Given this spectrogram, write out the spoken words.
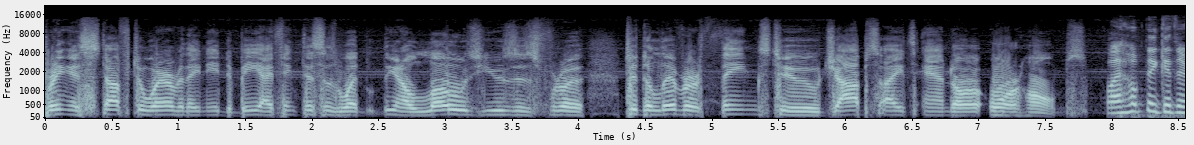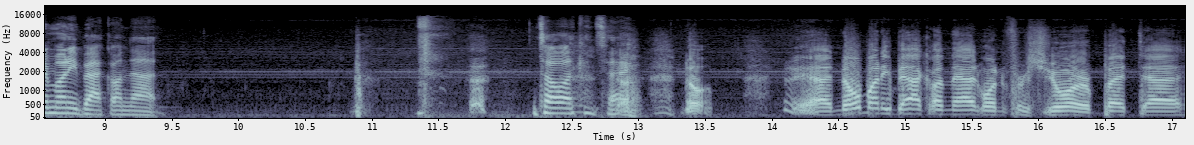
bring his stuff to wherever they need to be. I think this is what you know Lowe's uses for to deliver things to job sites and or, or homes. Well, I hope they get their money back on that. That's all I can say. no, yeah, no money back on that one for sure. But uh,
